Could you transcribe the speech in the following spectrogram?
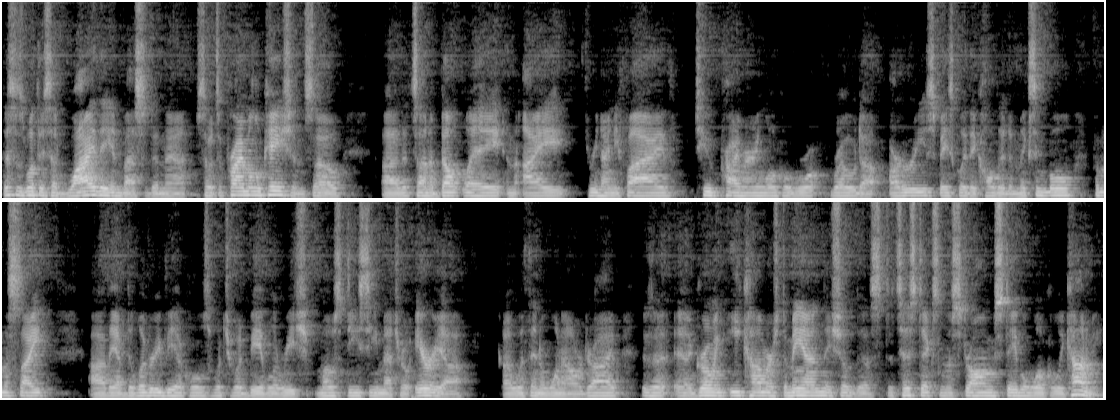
this is what they said why they invested in that. So it's a prime location. So uh, that's on a beltway and the I 395, two primary local ro- road uh, arteries. Basically, they called it a mixing bowl from the site. Uh, they have delivery vehicles which would be able to reach most DC metro area uh, within a one hour drive. There's a, a growing e commerce demand. They show the statistics and a strong, stable local economy.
